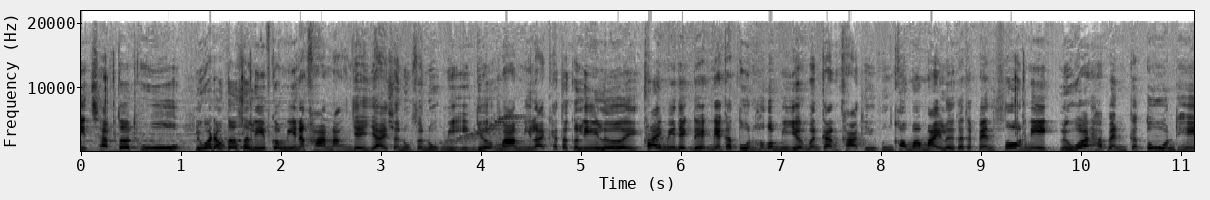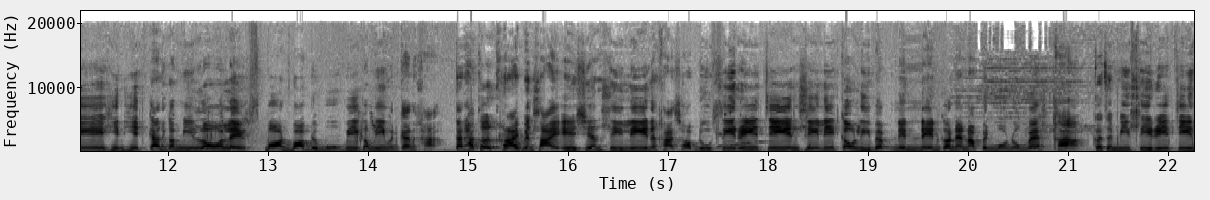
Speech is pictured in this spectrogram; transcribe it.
It Chapter 2 หรือว่า Doctor Sleep ก็มีนะคะ หนังใหญ่ๆ สนุกๆมีอีกเยอะมากมีหลายแคตตากรีเลย ใครมีเด็กๆเนี่ยการ์ตูนเขาก็มีเยอะเหมือนกันค่ะ ที่เพิ่งเข้ามาใหม่เลยก็จะเป็น Sonic หรือว่าถ้าเป็นการ์ตูนที่ฮิตๆกันก็มี Rolex SpongeBob the Movie ก็มีเหมือนกันค่ะ แต่ถ้าเกิดใครเป็นสายเอเชียนซีรีส์นะคะชอบดูซีรีส์จีนซีรีส์เกาหลีแบบเน้นๆก็แนะนำเป็นมอน Mono Max ค่ะ ก็จะมีซีรีส์จีน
